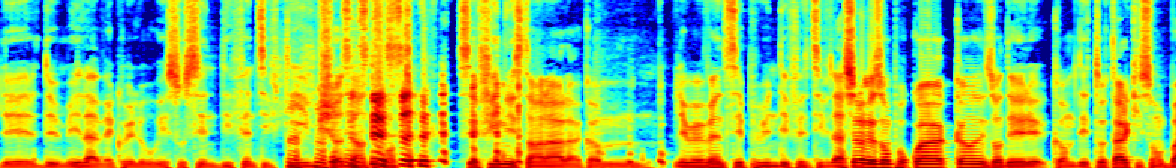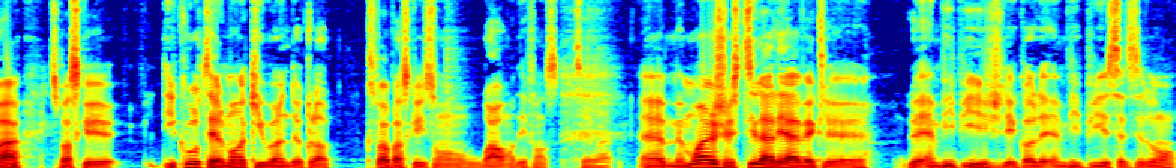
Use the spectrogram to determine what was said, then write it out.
le 2000 avec Ray Lewis, où c'est une defensive team. C'est fini ce temps-là. Là. Comme les Ravens, c'est plus une défensive. La seule raison pourquoi, quand ils ont des, comme des totals qui sont bas, c'est parce que ils courent tellement qu'ils run the clock. C'est pas parce qu'ils sont wow en défense. C'est vrai. Euh, mais moi, je style aller avec le, le MVP. Je l'école le MVP cette saison.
